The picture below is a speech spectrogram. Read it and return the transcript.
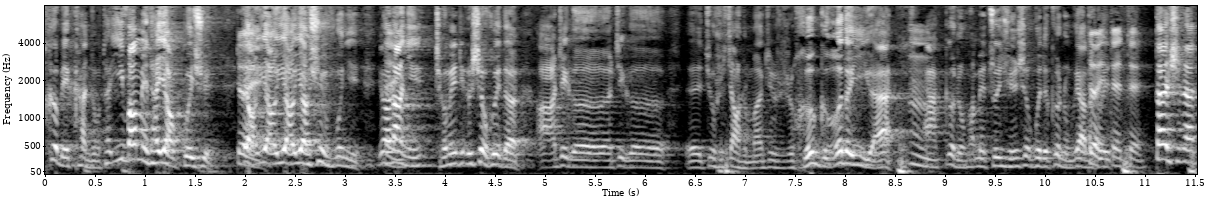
特别看重他，一方面他要规训，要要要要驯服你，要让你成为这个社会的啊，这个这个呃，就是叫什么，就是合格的一员、啊，各种方面遵循社会的各种各样的对对对，但是呢，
